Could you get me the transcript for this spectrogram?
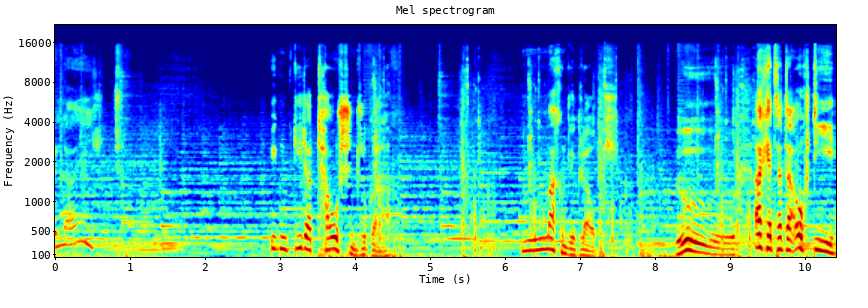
vielleicht. Gegen die da tauschen sogar. Machen wir, glaube ich. Uh. Ach, jetzt hat er auch die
